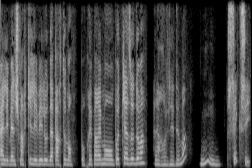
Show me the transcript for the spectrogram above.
aller benchmarker les vélos d'appartement pour préparer mon podcast de demain. Alors revenez demain. Mmh, sexy.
